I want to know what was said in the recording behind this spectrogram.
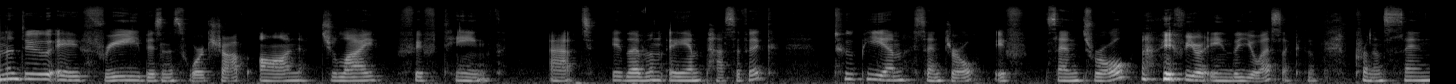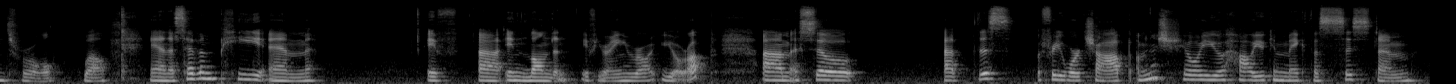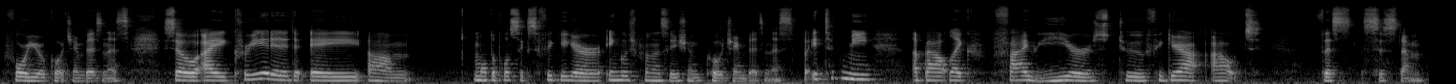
I'm gonna do a free business workshop on July 15th at 11 a.m. Pacific, 2 p.m. Central. If Central, if you're in the US, I couldn't pronounce Central well, and 7 p.m. if uh, in London, if you're in Euro- Europe. Um, so at this free workshop, I'm going to show you how you can make the system for your coaching business. So I created a um, multiple six figure English pronunciation coaching business, but it took me about like five years to figure out this system.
